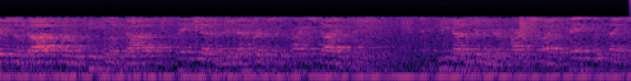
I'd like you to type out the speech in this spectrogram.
gifts of God for the people of God, take them in remembrance that Christ died for you. Be not given your hearts by faith with thanksgiving.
